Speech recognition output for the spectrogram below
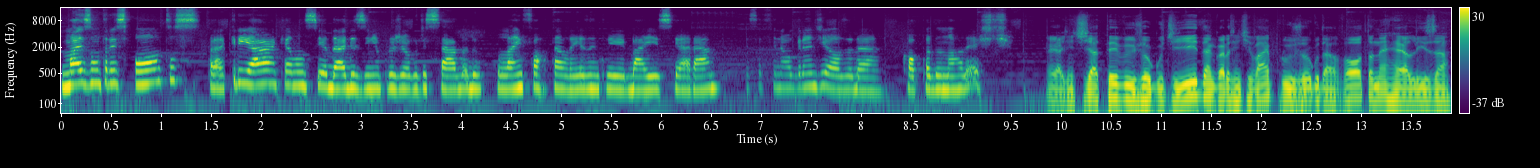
Mais um três pontos para criar aquela ansiedadezinha para o jogo de sábado lá em Fortaleza, entre Bahia e Ceará. Essa final grandiosa da Copa do Nordeste. É, a gente já teve o jogo de ida, agora a gente vai para o jogo da volta, né? Realiza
